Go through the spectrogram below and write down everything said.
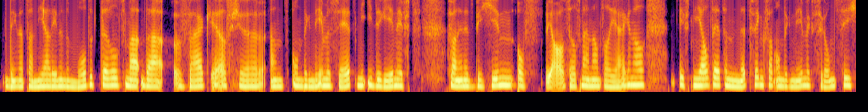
ik denk dat dat niet alleen in de mode telt, maar dat vaak als je aan het ondernemen bent, niet iedereen heeft van in het begin of ja, zelf na een aantal jaren al, heeft niet altijd een netwerk van ondernemers rond zich,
